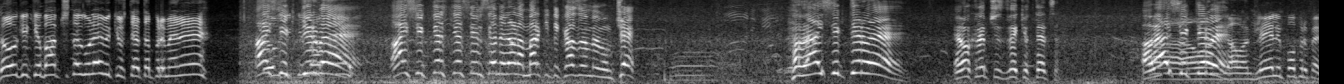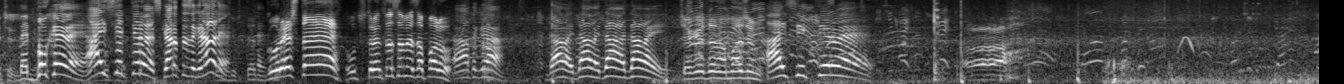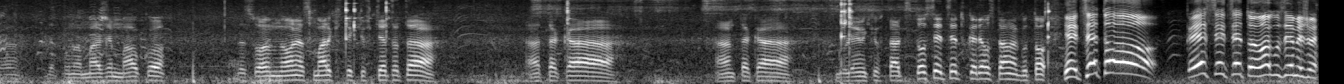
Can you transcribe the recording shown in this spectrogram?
Дълги кебабчета, големи кюфтета при мене. Ай си ктир, бе! Ай си ктир с тия 70 милиона марки ти казвам, бе, момче! Абе, ай си ктир, бе! Едно хлебче с две кюфтеца. Абе, ай си ктир, бе! Галангле или по-припечен? Бе, бухе, бе! Ай си ктир, бе! Скарата загрява ли? Гореща е! От сутринта съм е запалил. А, така. Давай, давай, давай, давай. Чакай да намажем. Ай си ктир, бе! Да, да понамажем малко. Да сложим на оня с марките кюфтетата. А така. А така. Големи кюфтаци. То с яйцето къде остана готово? Яйцето! Къде е с яйцето? Ела го вземеш, бе.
